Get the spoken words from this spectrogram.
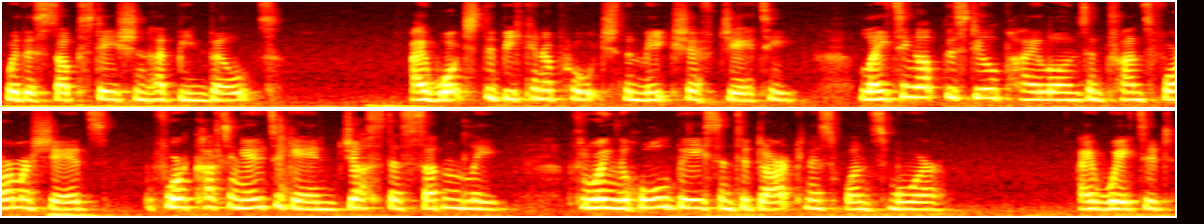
where the substation had been built. I watched the beacon approach the makeshift jetty, lighting up the steel pylons and transformer sheds before cutting out again just as suddenly, throwing the whole base into darkness once more. I waited,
